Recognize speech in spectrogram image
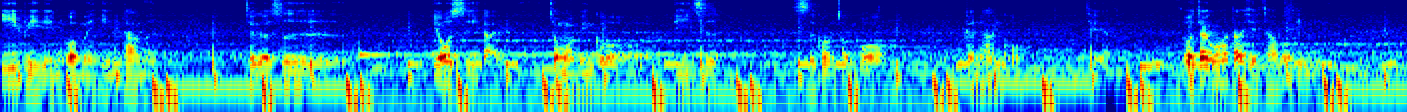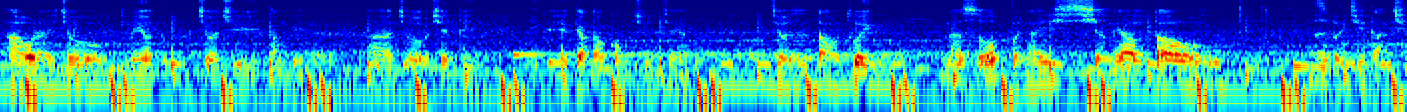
一比零，我们赢他们，这个是有史以来中华民国第一次时光转播跟韩国这样。我在文化大学差不多一年，他后来就没有读，就去当兵了。他就宪兵一个月调到空军，这样就是到退伍。那时候本来想要到日本去打球。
